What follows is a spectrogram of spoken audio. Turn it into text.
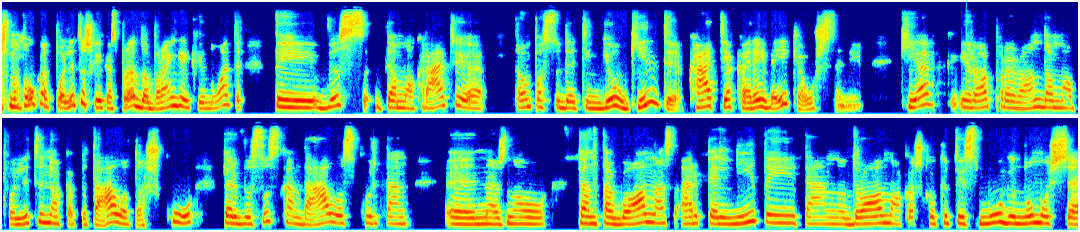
Aš manau, kad politiškai, kas pradeda brangiai kainuoti, tai vis demokratijoje tampa sudėtingiau ginti, ką tie kariai veikia užsienyje kiek yra prarandama politinio kapitalo taškų per visus skandalus, kur ten, e, nežinau, Pentagonas ar pelnytai ten drono kažkokiu tai smūgiu numušė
